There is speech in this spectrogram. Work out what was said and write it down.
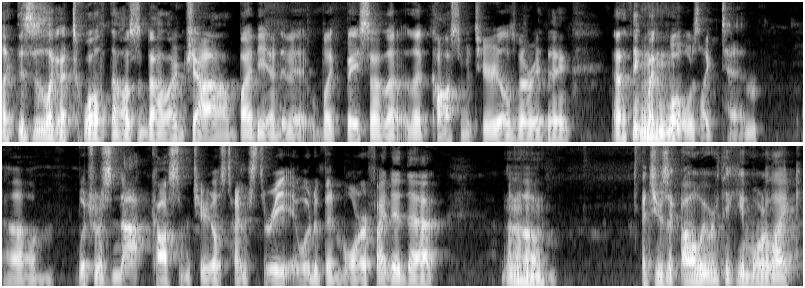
like this is like a twelve thousand dollar job by the end of it, like based on the, the cost of materials and everything. And I think my Mhm. quote was like ten, um, which was not cost of materials times three. It would have been more if I did that. Mhm. Um, and she was like, "Oh, we were thinking more like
